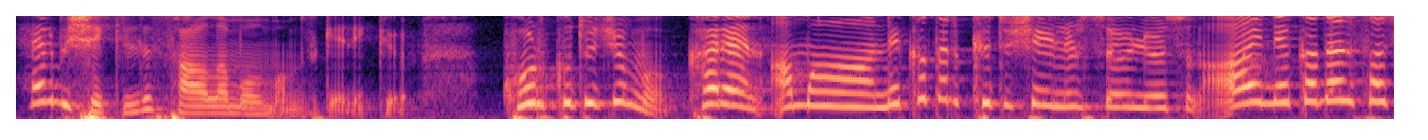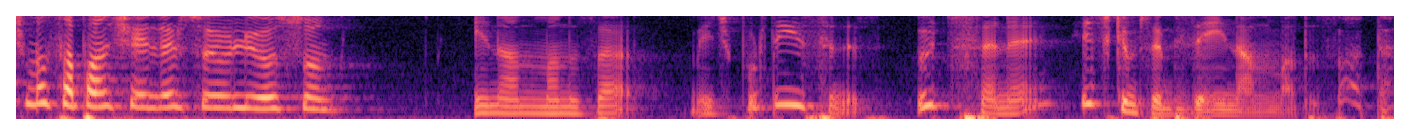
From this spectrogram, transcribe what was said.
her bir şekilde sağlam olmamız gerekiyor. Korkutucu mu? Karen ama ne kadar kötü şeyler söylüyorsun. Ay ne kadar saçma sapan şeyler söylüyorsun. İnanmanıza mecbur değilsiniz. 3 sene hiç kimse bize inanmadı zaten.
